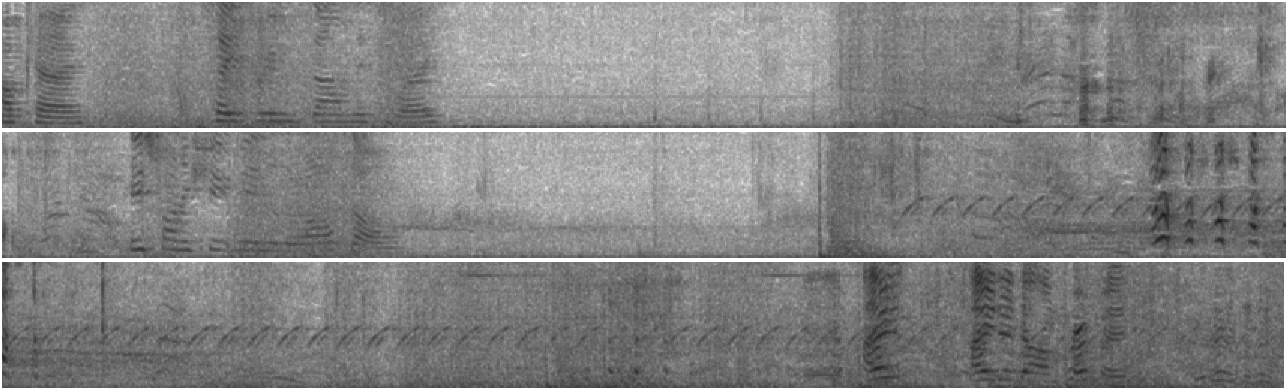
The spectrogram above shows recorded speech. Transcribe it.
Okay. Safe rooms down this way. Who's trying to shoot me another arsehole? I I did that on purpose.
